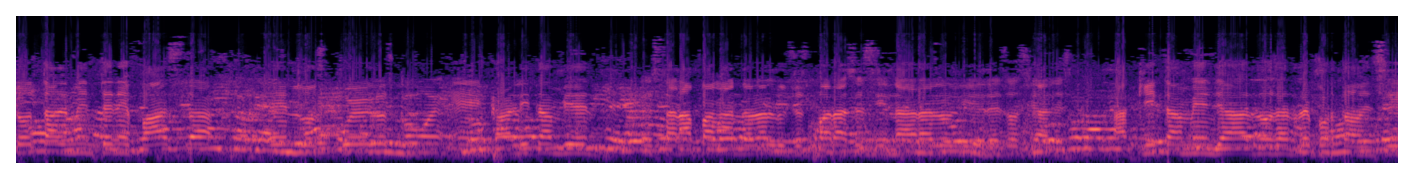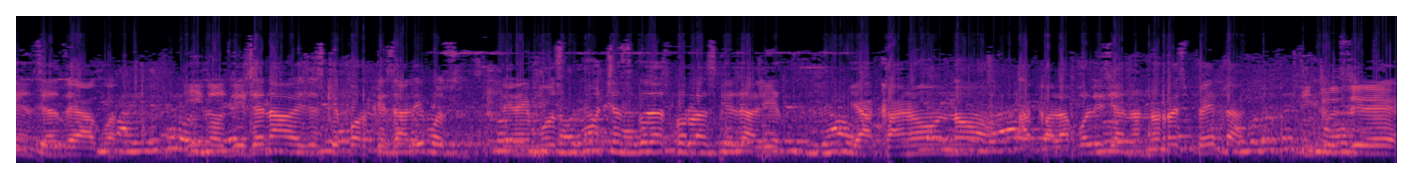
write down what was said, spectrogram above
totalmente nefasta. En los pueblos como en Cali también están apagando las luces para asesinar a los líderes sociales. Aquí también ya nos han reportado incidencias de agua y nos dicen a veces que porque salimos tenemos muchas cosas por las que salir y acá no, no, acá la policía no nos respeta. Inclusive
